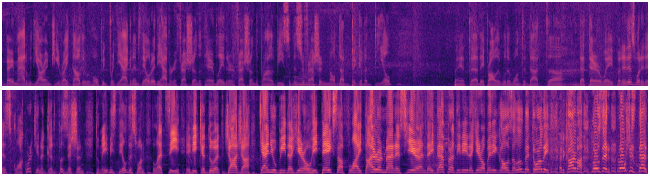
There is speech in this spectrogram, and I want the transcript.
very mad with the RNG right now. They were hoping for the Aghanims. They already have a refresher on the Terrorblade, a refresher on the Primal Beast, so this refresher not that big of a deal. But uh, they probably would have wanted that uh, that Terror Wave, but it is what it is. Clockwork in a good position to maybe steal this one. Let's see if he can do it. Jaja, can you be the hero? He takes a flight. Iron Man is here, and they definitely need a hero, but he goes a little bit too early. And Karma goes in. Rosh is dead.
